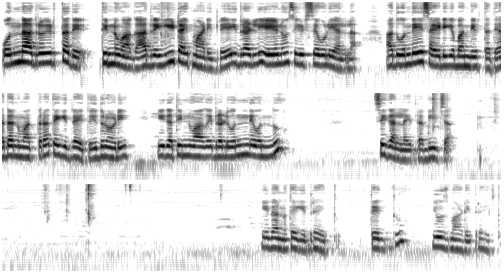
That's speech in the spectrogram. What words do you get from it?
ಒಂದಾದರೂ ಇರ್ತದೆ ತಿನ್ನುವಾಗ. ಆದರೆ ಈ ಟೈಪ್ ಮಾಡಿದರೆ ಇದರಲ್ಲಿ ಏನೂ ಸೀಡ್ಸೆ ಉಳಿಯಲ್ಲ. ಅದು ಒಂದೇ ಸೈಡಿಗೆ ಬಂದಿರ್ತದೆ. ಅದನ್ನು ಮಾತ್ರ ತೆಗೆದ್ರೆ ಆಯಿತು. ಇದು ನೋಡಿ, ಈಗ ತಿನ್ನುವಾಗ ಇದರಲ್ಲಿ ಒಂದೇ ಒಂದು ಸಿಗಲ್ಲ ಇದರ ಬೀಜ. ಇದನ್ನು ತೆಗೆದ್ರೆ ಆಯಿತು. ತೆಗೆದು ಯೂಸ್ ಮಾಡಿದರೆ ಆಯಿತು.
